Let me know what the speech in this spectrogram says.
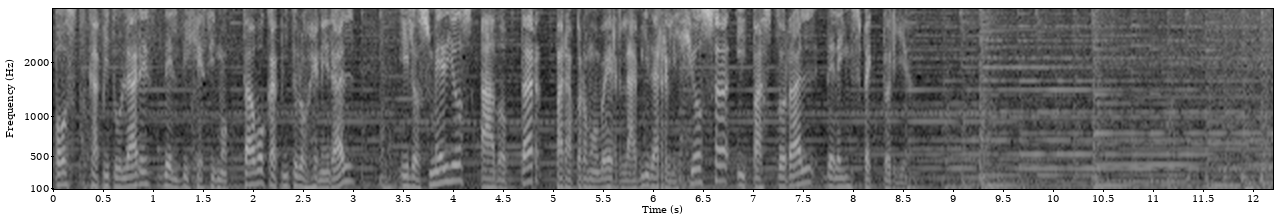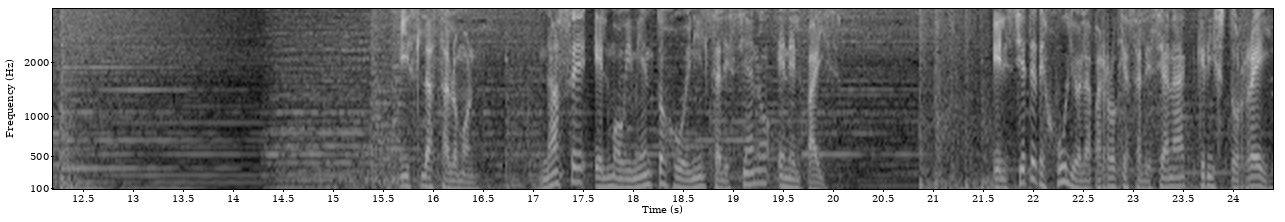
postcapitulares del vigésimo octavo capítulo general y los medios a adoptar para promover la vida religiosa y pastoral de la inspectoría. Isla Salomón. Nace el movimiento juvenil salesiano en el país. El 7 de julio la parroquia salesiana Cristo Rey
